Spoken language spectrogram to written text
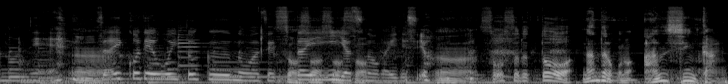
あのね、うん。在庫で置いとくのは絶対いいやつの方がいいですよ。うん、そうするとなんだろうこの安心感、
